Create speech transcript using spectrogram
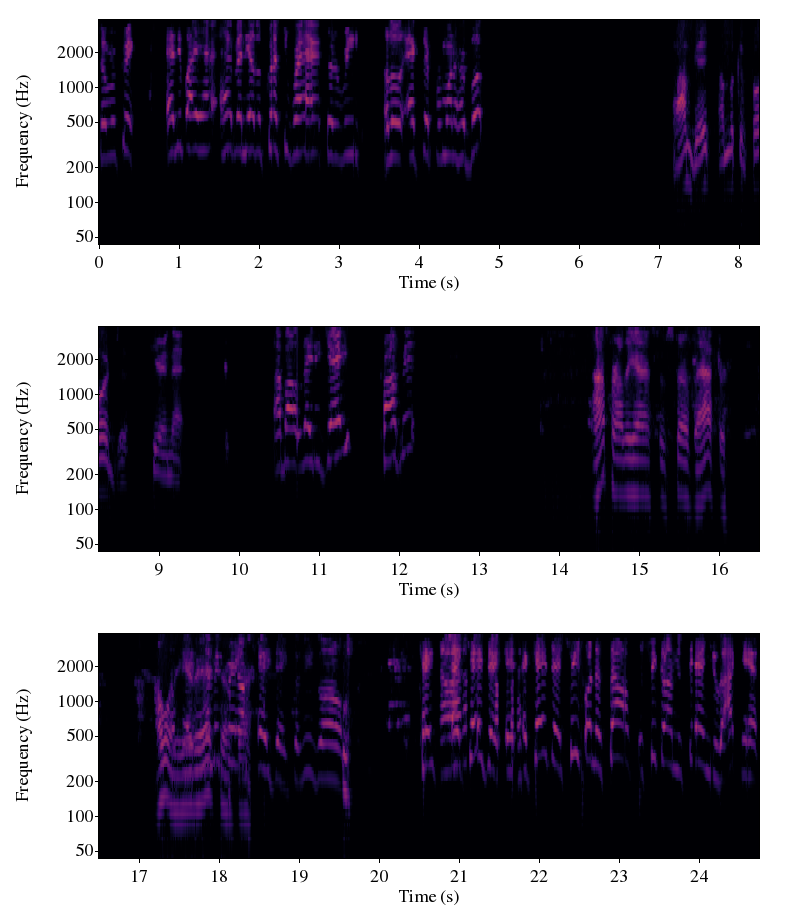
So real quick, anybody ha- have any other questions for I ask her to read a little excerpt from one of her books? I'm good. I'm looking forward to hearing that. How about Lady J, Prophet? I'll probably ask some stuff after. I want to Okay, hear the let me bring up. KJ because he's on. Um, K- hey, KJ, KJ, she's from the South, so she can understand you. I can't.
